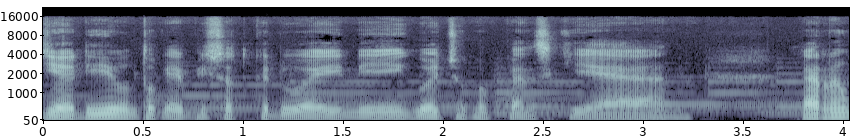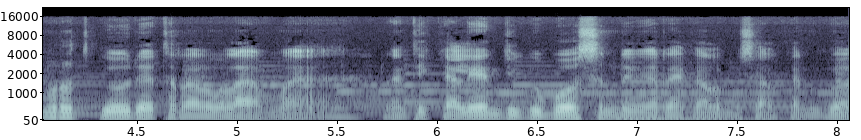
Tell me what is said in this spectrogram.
Jadi untuk episode kedua ini gue cukupkan sekian karena menurut gue udah terlalu lama. Nanti kalian juga bosen dengarnya kalau misalkan gue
